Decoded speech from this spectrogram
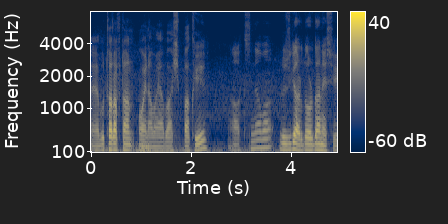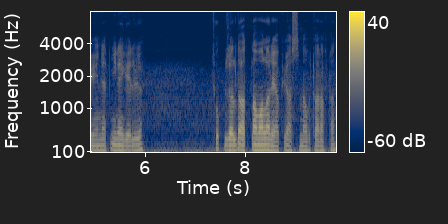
Ee, bu taraftan oynamaya baş bakıyor. Aksine ama rüzgar da oradan esiyor. Yine yine geliyor. Çok güzel de atlamalar yapıyor aslında bu taraftan.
